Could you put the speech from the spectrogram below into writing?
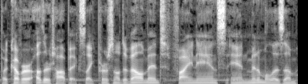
but cover other topics like personal development, finance, and minimalism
